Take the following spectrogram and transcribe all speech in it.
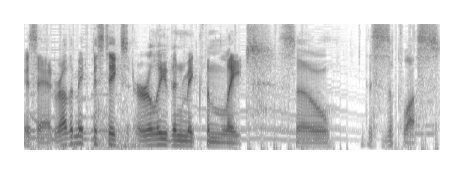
I I'd rather make mistakes early than make them late, so this is a plus.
